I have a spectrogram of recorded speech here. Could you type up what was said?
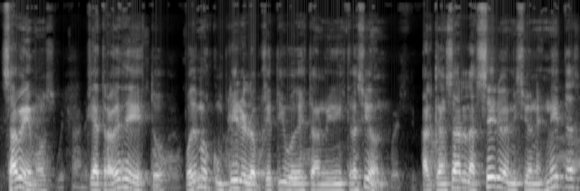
Sabemos que a través de esto podemos cumplir el objetivo de esta administración, alcanzar las cero emisiones netas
